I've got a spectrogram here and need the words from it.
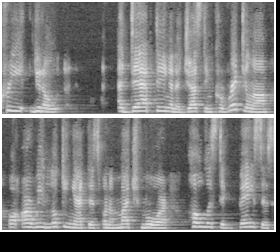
create you know adapting and adjusting curriculum or are we looking at this on a much more holistic basis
